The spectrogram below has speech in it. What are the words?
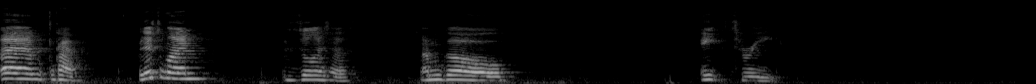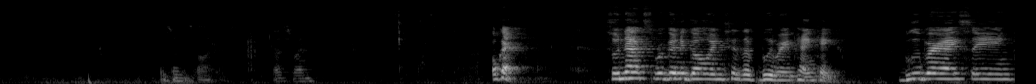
Um, okay. For this one, it's delicious. I'm go eight three. This one's delicious. This one. That's good. Okay. So next we're gonna go into the blueberry pancake. Blueberry icing.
